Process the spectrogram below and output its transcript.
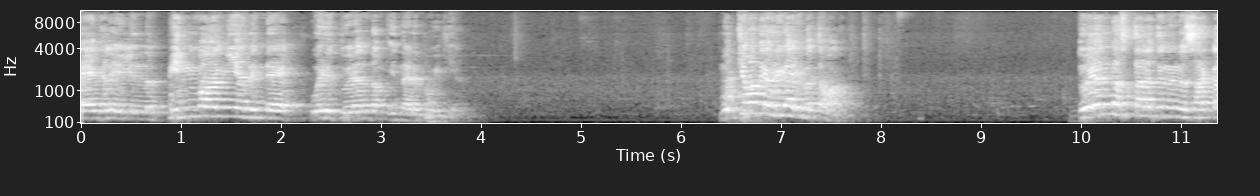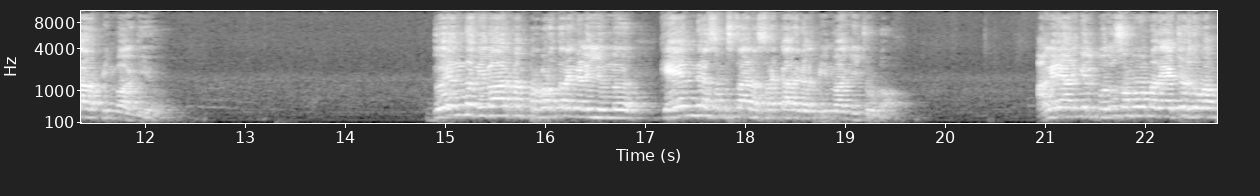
മേഖലയിൽ നിന്ന് പിൻവാങ്ങിയതിന്റെ ഒരു ദുരന്തം ഇന്ന് അനുഭവിക്കുക മുഖ്യമന്ത്രി ഒരു കാര്യം വ്യക്തമാണ്. ദുരന്ത സ്ഥലത്ത് നിന്ന് സർക്കാർ പിൻവാങ്ങിയോ? ദുരന്ത നിവാരണ പ്രവർത്തനങ്ങളിൽ നിന്ന് കേന്ദ്ര സംസ്ഥാന സർക്കാരുകൾ പിൻവാങ്ങിയിട്ടുണ്ടോ? അങ്ങനെയാണെങ്കിൽ പൊതുസമൂഹം അത് ഏറ്റെടുത്തോളാം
